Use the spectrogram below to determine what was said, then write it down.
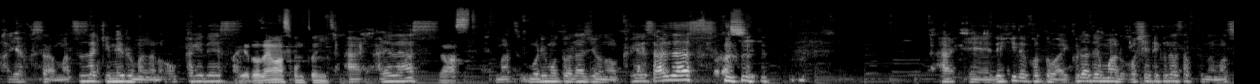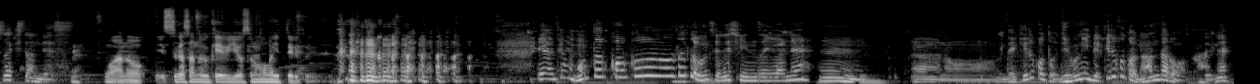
あやふさん、松崎メルマガのおかげです。ありがとうございます、本当に。はい、ありがとうございます。ます。松森本ラジオのおかげです。ありがとうございます。はい、えーできることはいくらでもある。教えてくださったのは松崎さんです。もうあの、菅さんの受け売りをそのまま言ってるという。いや、でも本当はここだと思うんですよね、真髄はね。うん。あの、できること、自分にできることは何だろうってね。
